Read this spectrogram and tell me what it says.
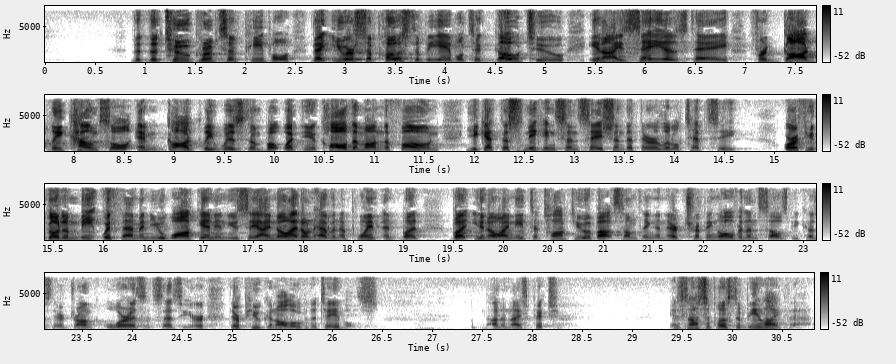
The, the two groups of people that you're supposed to be able to go to in Isaiah's day for godly counsel and godly wisdom. But when you call them on the phone, you get the sneaking sensation that they're a little tipsy. Or if you go to meet with them and you walk in and you say, I know I don't have an appointment, but, but you know, I need to talk to you about something, and they're tripping over themselves because they're drunk. Or as it says here, they're puking all over the tables. Not a nice picture. And it's not supposed to be like that.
